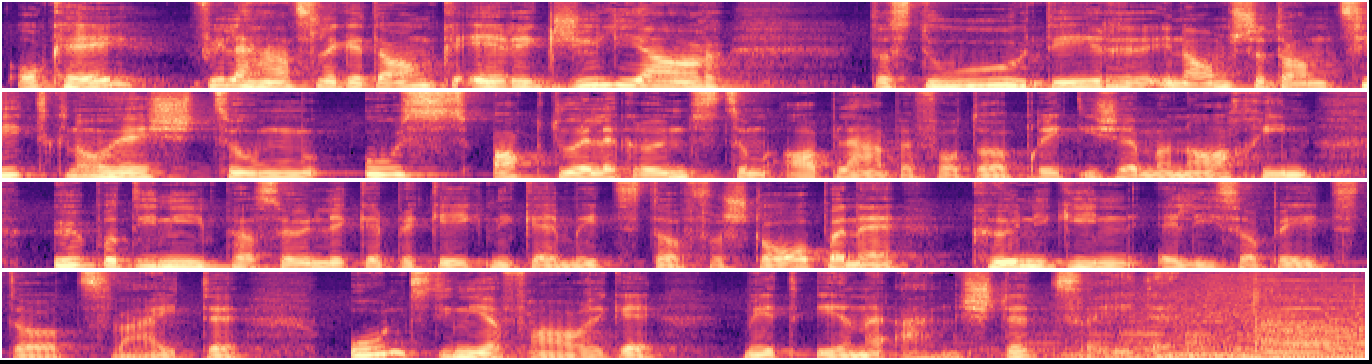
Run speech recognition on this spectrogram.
Okay, vielen herzlichen Dank, Erik Julliard, dass du dir in Amsterdam Zeit genommen hast, um aus aktuellen Gründen zum Ableben von der britischen Monarchin über deine persönlichen Begegnungen mit der verstorbenen Königin Elisabeth II. und deine Erfahrungen mit ihren Ängsten zu reden.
